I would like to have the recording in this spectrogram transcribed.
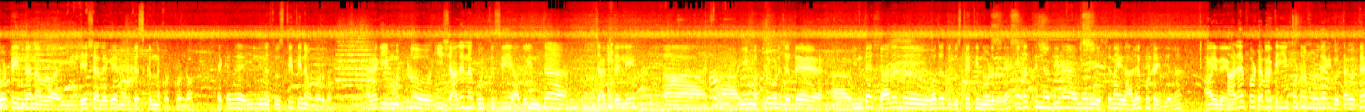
ರೋಟ್ರಿಯಿಂದ ನಾವು ಈ ಇದೇ ಶಾಲೆಗೆ ನಾವು ಡೆಸ್ಕನ್ನು ಕೊಟ್ಕೊಂಡು ಯಾಕಂದರೆ ಇಲ್ಲಿನ ಸುಸ್ಥಿತಿ ನಾವು ನೋಡಿದ್ವು ಹಾಗಾಗಿ ಈ ಮಕ್ಕಳು ಈ ಶಾಲೆನ ಗುರುತಿಸಿ ಅದು ಇಂಥ ಜಾಗದಲ್ಲಿ ಈ ಮಕ್ಕಳುಗಳ ಜೊತೆ ಇಂಥ ಶಾಲೆಯಲ್ಲಿ ಓದೋದು ದುಸ್ಥಿತಿ ನೋಡಿದ್ರೆ ಇವತ್ತಿನ ದಿನ ನೋಡಿ ಎಷ್ಟು ಚೆನ್ನಾಗಿದೆ ಹಳೆ ಫೋಟೋ ಇದೆಯಲ್ಲ? ಹಳೆ ಫೋಟೋ ಮತ್ತು ಈ ಫೋಟೋ ನೋಡಿದಾಗ ಗೊತ್ತಾಗುತ್ತೆ.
